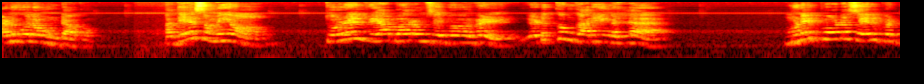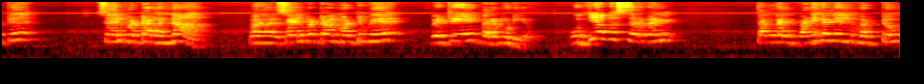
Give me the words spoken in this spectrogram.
அனுகூலம் உண்டாகும். அதே சமயம் தொழில் வியாபாரம் செய்பவர்கள் எடுக்கும் காரியங்களில் முனைப்போடு செயல்பட்டு செயல்பட்டாங்கன்னா செயல்பட்டால் மட்டுமே வெற்றியை பெற முடியும். உத்தியோகஸ்தர்கள் தங்கள் பணிகளில் மட்டும்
